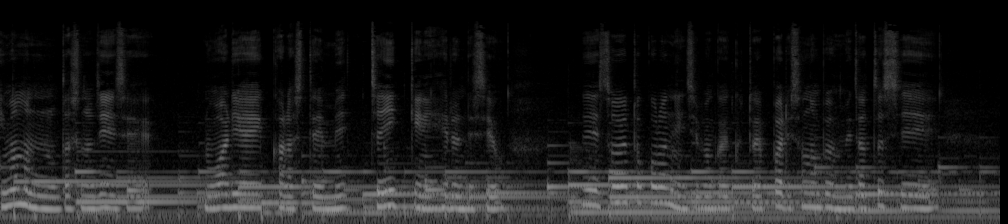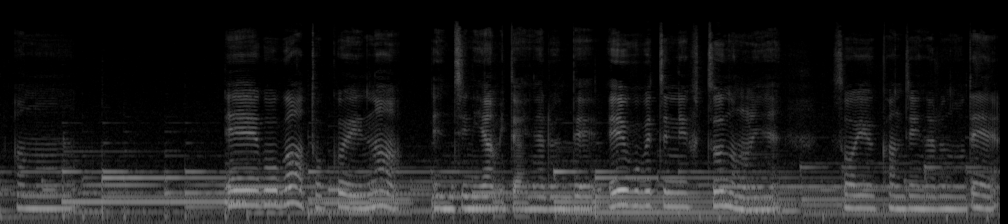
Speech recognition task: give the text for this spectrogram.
今までの私の人生の割合からしてめっちゃ一気に減るんですよ。でそういうところに自分が行くとやっぱりその分目立つしあの英語が得意なエンジニアみたいになるんで英語別に普通なのにねそういう感じになるので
